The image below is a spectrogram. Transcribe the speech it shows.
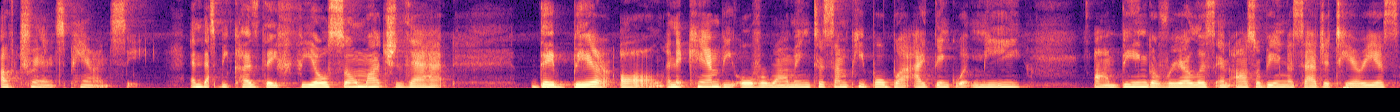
of transparency, and that's because they feel so much that they bear all. And it can be overwhelming to some people but i think with me um, being a realist and also being a sagittarius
